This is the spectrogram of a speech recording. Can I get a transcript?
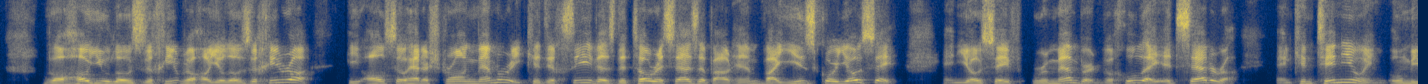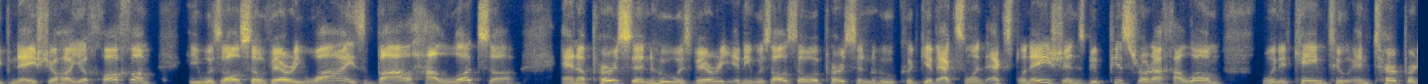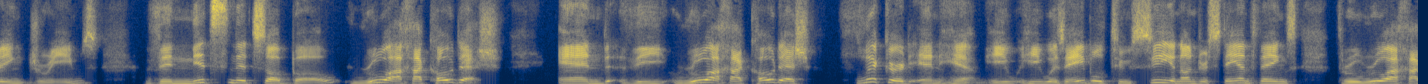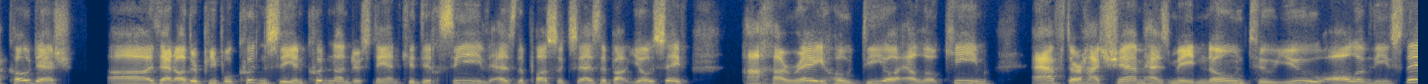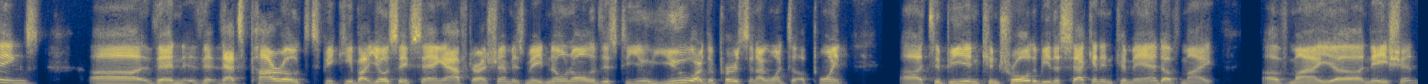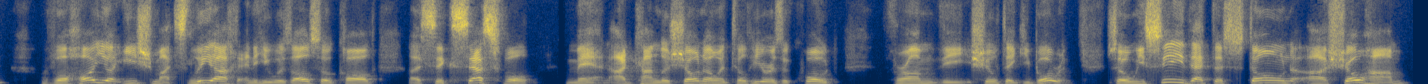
V'hoyulo zechira. He also had a strong memory, Kedichsiv, as the Torah says about him, Vayizkor Yosef. And Yosef remembered, V'chule, etc. And continuing, Umipnei Shahayachacham. He was also very wise, Baal Halotza, and a person who was very, and he was also a person who could give excellent explanations, Bipisron Achalom, when it came to interpreting dreams. V'nitznitza Ruach HaKodesh. And the Ruach HaKodesh flickered in him. He, he was able to see and understand things through Ruach HaKodesh uh, that other people couldn't see and couldn't understand. Kedichsiv, as the Pasuk says about Yosef, Acharei Hodio Elokim, after Hashem has made known to you all of these things, uh, then th- that's Paro speaking about Yosef saying, after Hashem has made known all of this to you, you are the person I want to appoint uh, to be in control, to be the second in command of my of my uh, nation. V'hoya ish matzliach, and he was also called a successful man. Adkan Lashono, until here is a quote from the Shilte Giborim. So we see that the stone uh, Shoham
